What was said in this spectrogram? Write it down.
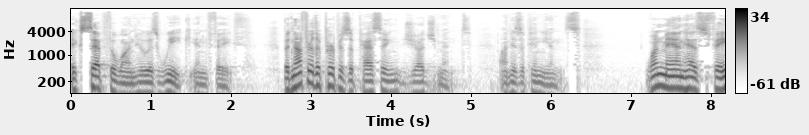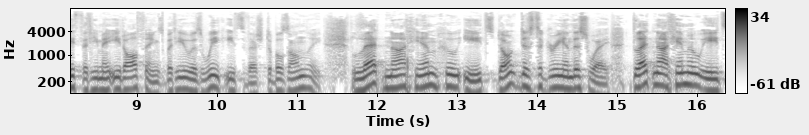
Except the one who is weak in faith, but not for the purpose of passing judgment on his opinions. One man has faith that he may eat all things, but he who is weak eats vegetables only. Let not him who eats, don't disagree in this way, let not him who eats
